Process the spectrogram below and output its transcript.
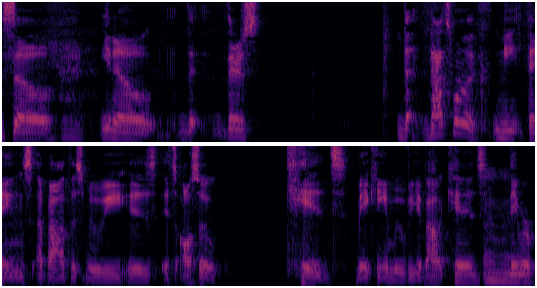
So you know th- there's th- that's one of the neat things about this movie is it's also kids making a movie about kids. They were,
